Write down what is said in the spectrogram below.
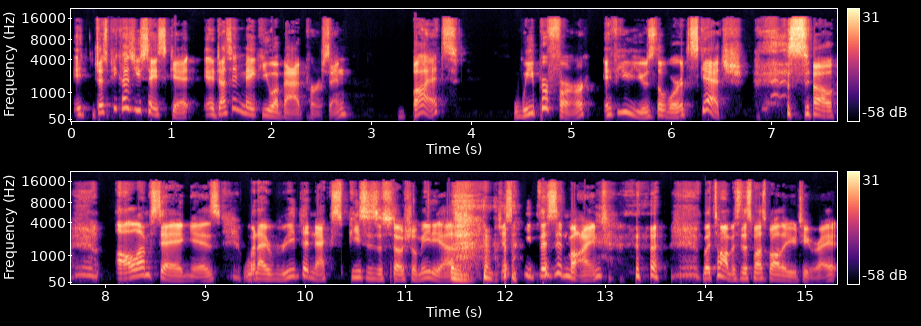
it, just because you say skit, it doesn't make you a bad person, but we prefer if you use the word sketch. so all I'm saying is when I read the next pieces of social media, just keep this in mind. but Thomas, this must bother you too, right?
